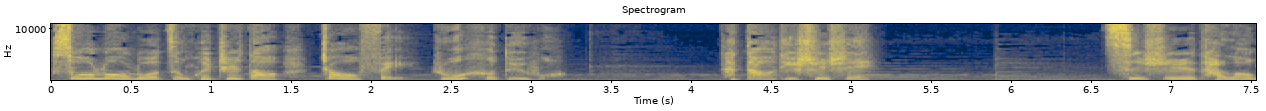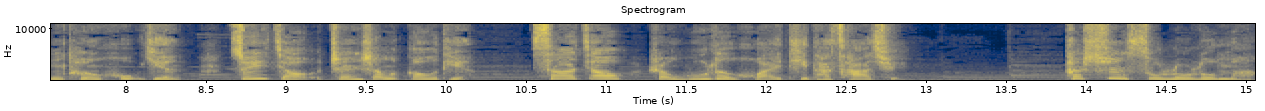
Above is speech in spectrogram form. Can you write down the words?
苏洛洛怎会知道赵斐如何对我？他到底是谁？此时他狼吞虎咽，嘴角沾上了糕点，撒娇让乌乐怀替他擦去。他是苏洛洛吗？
